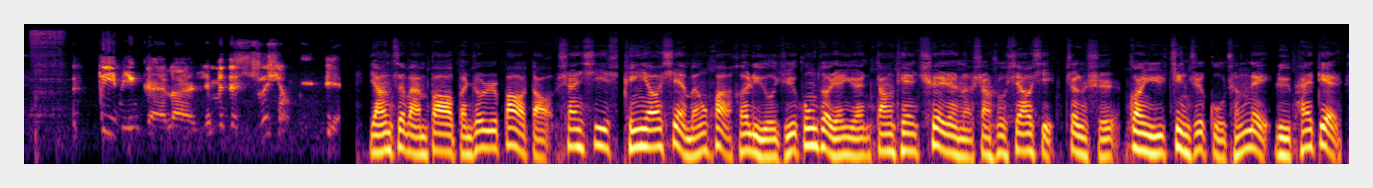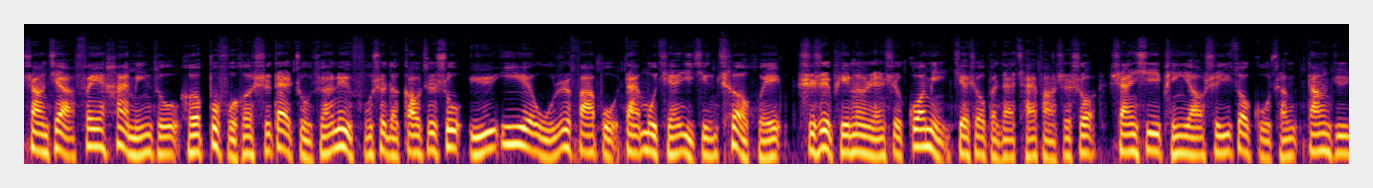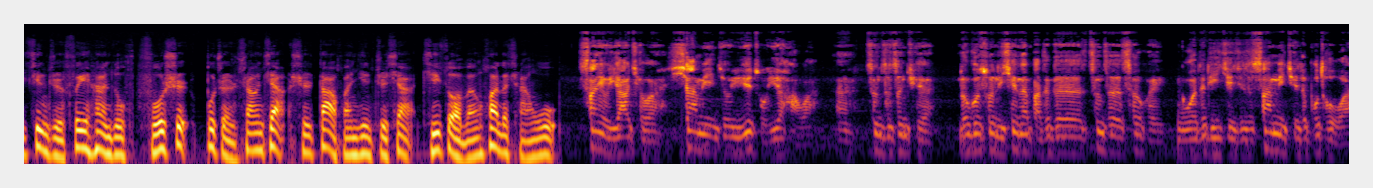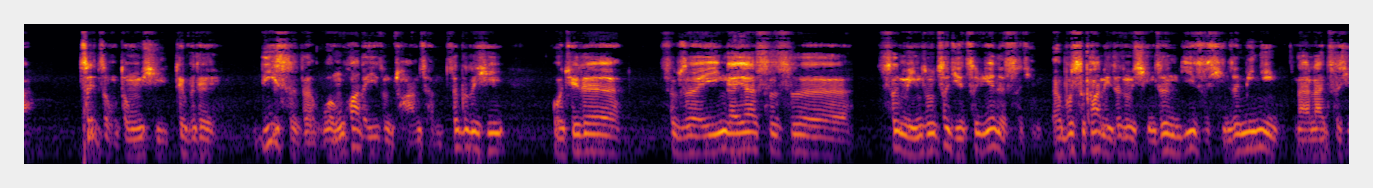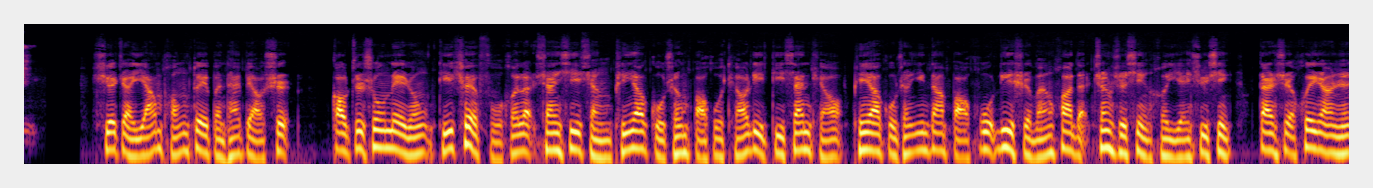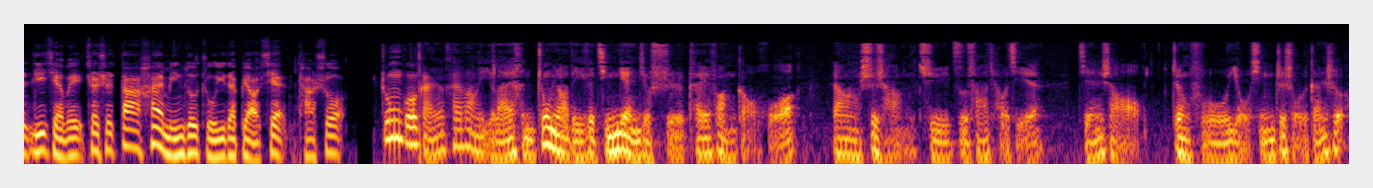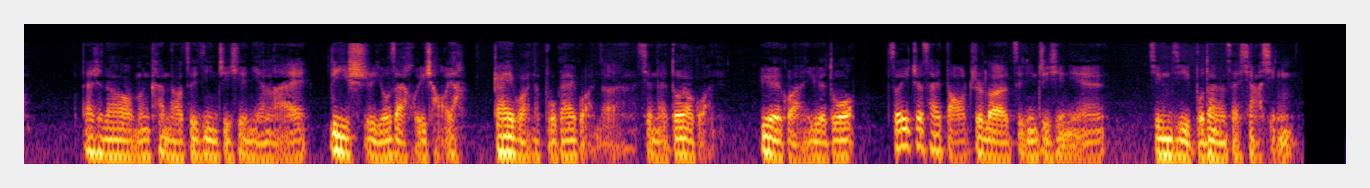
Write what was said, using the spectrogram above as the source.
地名改了，人们的思想没变。扬子晚报本周日报道，山西平遥县文化和旅游局工作人员当天确认了上述消息，证实关于禁止古城内旅拍店上架非汉民族和不符合时代主旋律服饰的告知书于一月五日发布，但目前已经撤回。时事评论人士郭敏接受本台采访时说：“山西平遥是一座古城，当局禁止非汉族服饰不准上架，是大环境之下极左文化的产物。”上有要求啊，下面就越做越好啊！嗯，政治正确。如果说你现在把这个政策撤回，我的理解就是上面觉得不妥啊。这种东西对不对？历史的文化的一种传承，这个东西，我觉得是不是应该要是是是民族自己自愿的事情，而不是靠你这种行政一纸行政命令来来执行。学者杨鹏对本台表示。告知书内容的确符合了山西省平遥古城保护条例第三条，平遥古城应当保护历史文化的真实性和延续性，但是会让人理解为这是大汉民族主义的表现。他说：“中国改革开放以来很重要的一个经验就是开放搞活，让市场去自发调节，减少政府有形之手的干涉。但是呢，我们看到最近这些年来，历史犹在回潮呀。”该管的不该管的，现在都要管，越管越多，所以这才导致了最近这些年经济不断的在下行。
